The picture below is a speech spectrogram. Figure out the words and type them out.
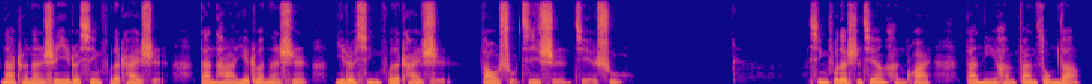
那可能是一个幸福的开始，但它也可能是一个幸福的开始倒数计时结束。幸福的时间很快，当你很放松的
